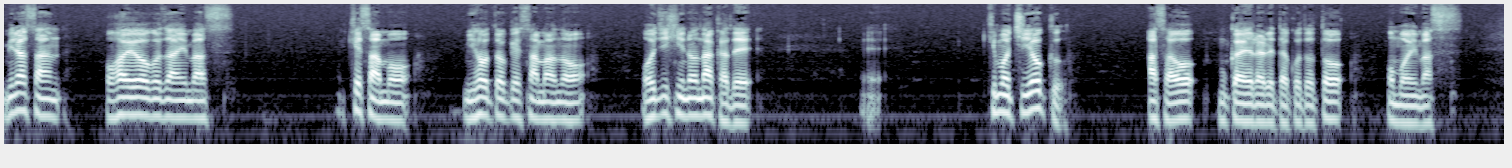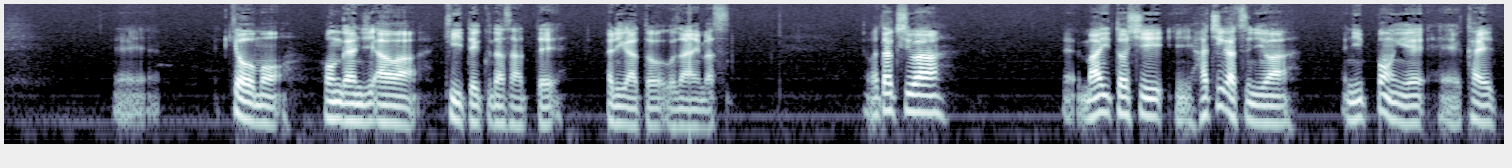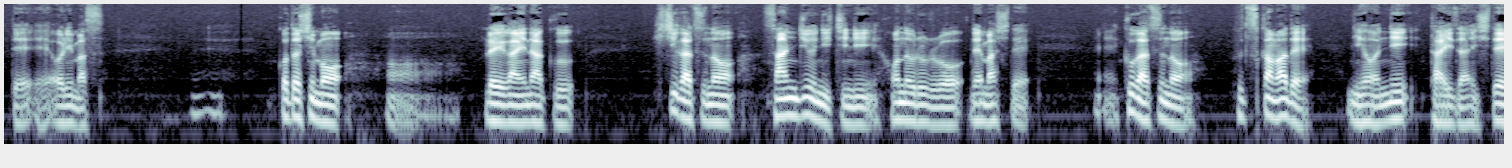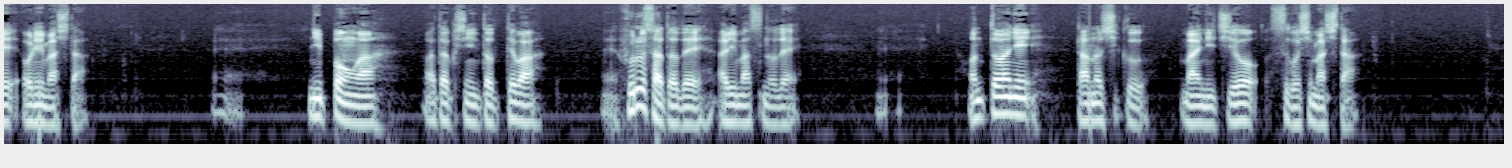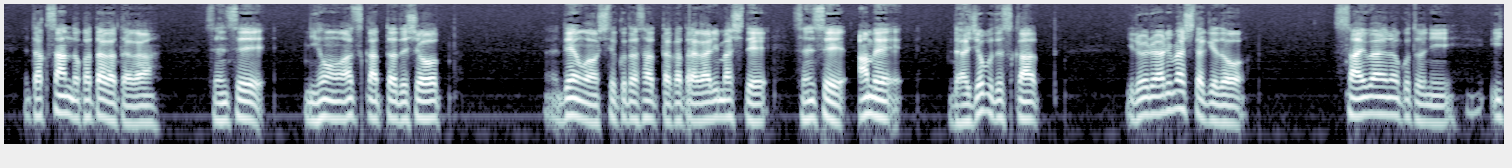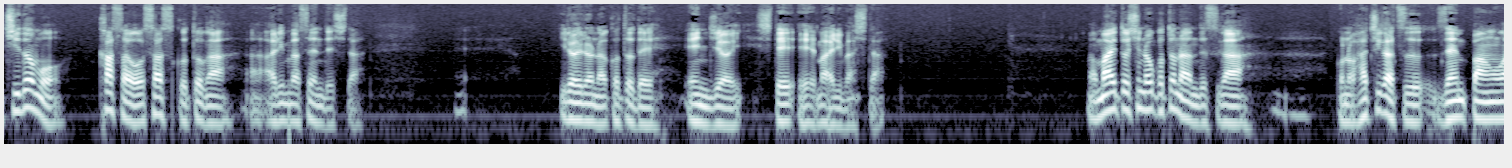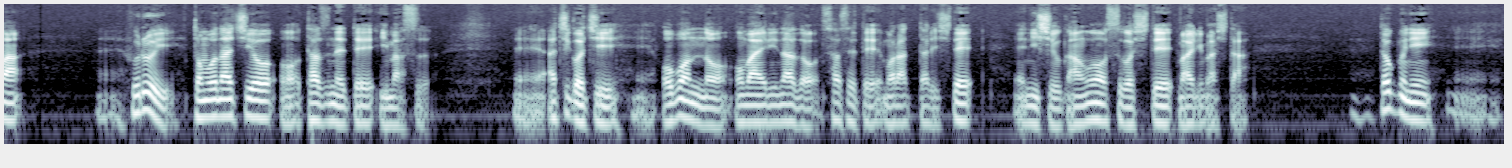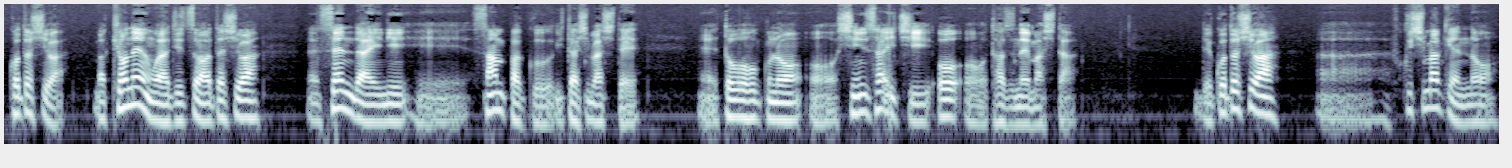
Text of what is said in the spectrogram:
皆さんおはようございます。今朝も御仏様のお慈悲の中で、気持ちよく朝を迎えられたことと思います、えー、今日も本願寺アワー聞いてくださってありがとうございます。私は毎年8月には日本へ帰っております。今年も例外なく7月の30日にホノルルを出まして9月の2日まで日本に滞在しておりました。日本は私にとってはふるさとでありますので本当に楽しく毎日を過ごしました。たくさんの方々が「先生日本暑かったでしょう」電話をしてくださった方がありまして「先生雨大丈夫ですか?」いろいろありましたけど幸いなことに一度も傘を差すことがありませんでした。いろいろなことでエンジョイしてまいりました。まあ、毎年のことなんですがこの8月全般は古い友達を訪ねています、えあちこちお盆のお参りなどさせてもらったりして2週間を過ごしてまいりました。特にえ今年は、まあ、去年は実は私は仙台に3泊いたしまして東北の震災地を訪ねましたで今年は福島県の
